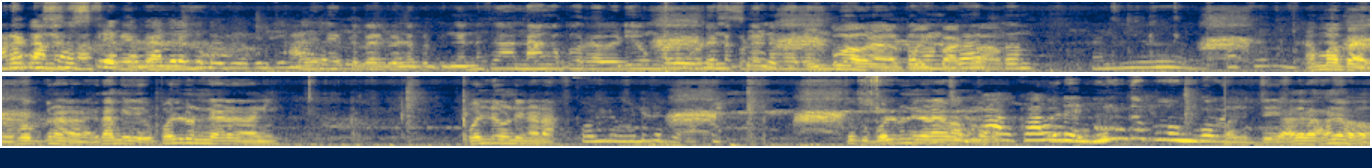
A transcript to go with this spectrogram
மறக்காம போடுற வீடியோ உங்களுக்கு உடனுக்குடனே இப்போ நாங்கள் போய் பார்க்கலாம். பாப்போம். ஐயோ. அம்மா பாருங்க கொக்கு நடா தம்பி பொல்லு உண்டு நடா நீ? பொல்லு உண்டு நடா தூக்கு பொல்லு உண்டு நடா நீங்க போங்க அதோ. கோ,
